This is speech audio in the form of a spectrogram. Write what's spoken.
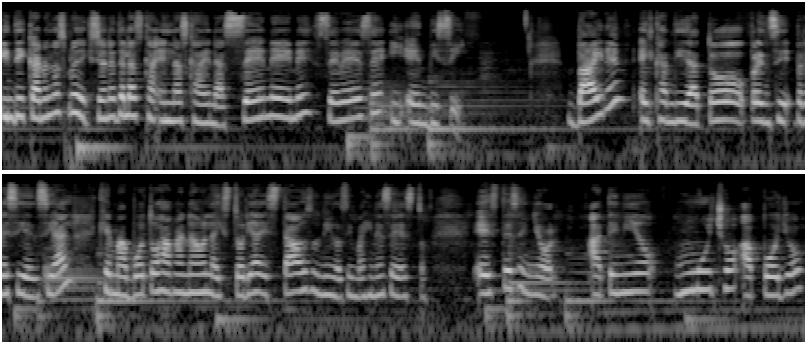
Indicaron las predicciones de las, en las cadenas CNN, CBS y NBC. Biden, el candidato presidencial que más votos ha ganado en la historia de Estados Unidos, imagínense esto. Este señor ha tenido mucho apoyo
